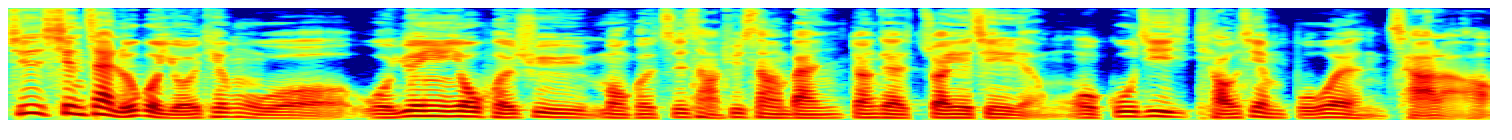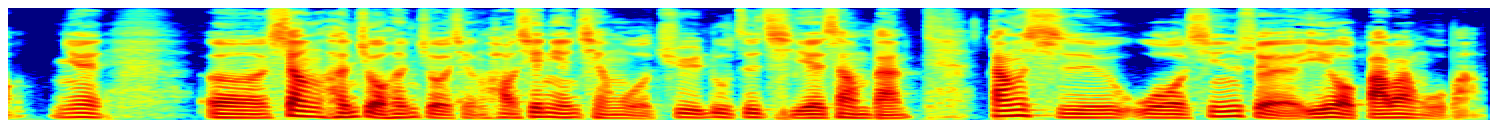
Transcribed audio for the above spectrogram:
其实现在如果有一天我我愿意又回去某个职场去上班当个专业经理人，我估计条件不会很差了哈，因为。呃，像很久很久前，好些年前，我去入资企业上班，当时我薪水也有八万五吧。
